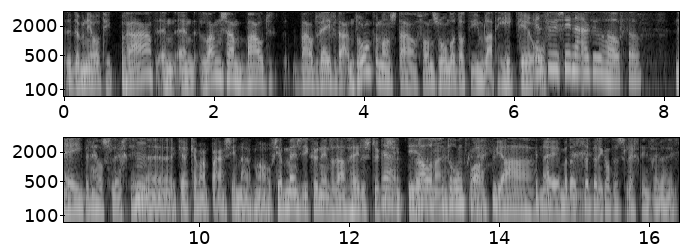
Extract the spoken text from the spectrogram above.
De manier waarop hij praat en, en langzaam bouwt, bouwt Reven daar een dronkenmanstaal van, zonder dat hij hem laat hikken. Kent of... u zinnen uit uw hoofd ook? Nee, ik ben heel slecht in. eh, ik, heb- ik heb maar een paar zinnen uit mijn hoofd. Je hebt mensen die kunnen inderdaad hele stukken Ja, citeren. vooral als ze dronken. Ja, nee, maar dat, daar ben ik altijd slecht in geweest.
